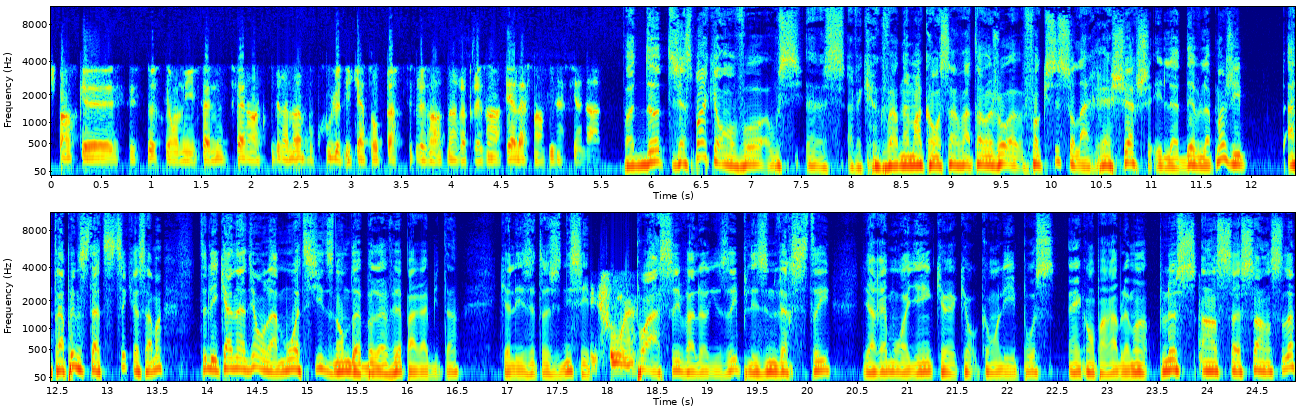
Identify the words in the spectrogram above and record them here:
Je pense que c'est ça, ça nous différencie vraiment beaucoup des quatre autres partis présentement représentés à l'Assemblée nationale. Pas de doute. J'espère qu'on va aussi, euh, avec un gouvernement conservateur un jour, euh, focuser sur la recherche et le développement. J'ai attrapé une statistique récemment. sais, les Canadiens ont la moitié du nombre de brevets par habitant que les États-Unis. C'est hein? pas assez valorisé. Puis les universités, il y aurait moyen qu'on les pousse incomparablement plus en ce sens-là.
